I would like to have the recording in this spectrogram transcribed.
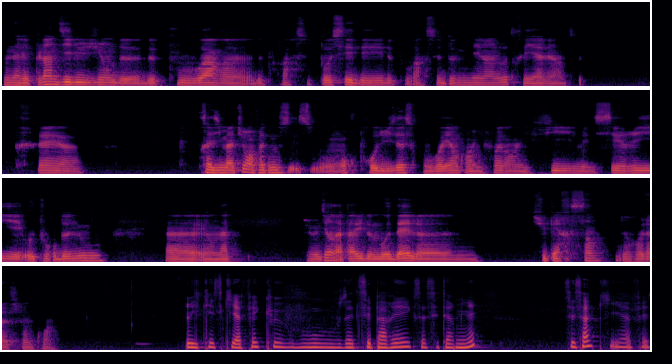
on avait plein d'illusions de, pouvoir, euh, de pouvoir se posséder, de pouvoir se dominer l'un l'autre, et il y avait un truc très, euh, très immature. En fait, nous, on reproduisait ce qu'on voyait encore une fois dans les films et les séries et autour de nous. Euh, et on a, je me dis, on n'a pas eu de modèle super sain de relation, quoi. Et qu'est-ce qui a fait que vous vous êtes séparés, que ça s'est terminé? C'est ça qui a fait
